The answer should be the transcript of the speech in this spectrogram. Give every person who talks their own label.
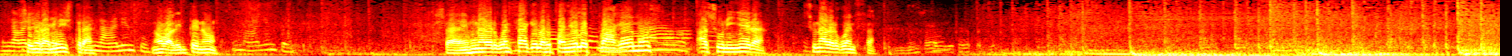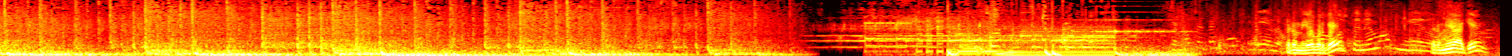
Speaker 1: Venga,
Speaker 2: Señora ministra.
Speaker 1: Venga, valiente.
Speaker 2: No, valiente no.
Speaker 1: Venga, valiente.
Speaker 2: O sea, es una vergüenza que los españoles paguemos a su niñera. Es una vergüenza. ¿Pero miedo por qué? ¿Pero miedo a quién?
